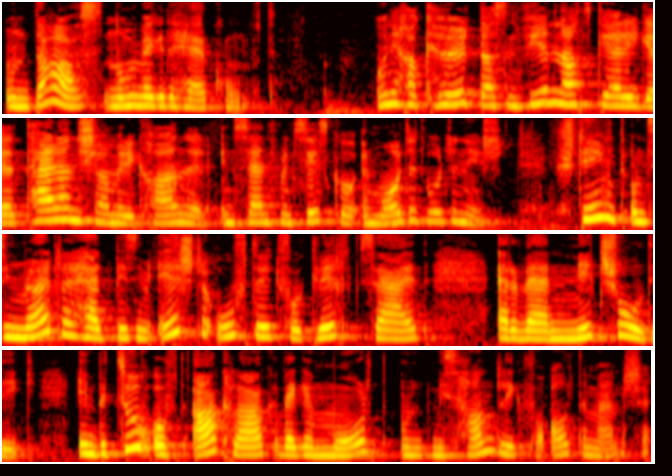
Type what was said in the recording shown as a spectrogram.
und das nur wegen der Herkunft. Und ich habe gehört, dass ein 84-jähriger thailändischer Amerikaner in San Francisco ermordet worden ist. Stimmt, und sein Mörder hat bis im ersten Auftritt vor Gericht gesagt, er wäre nicht schuldig in Bezug auf die Anklage wegen Mord und Misshandlung von alten Menschen.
